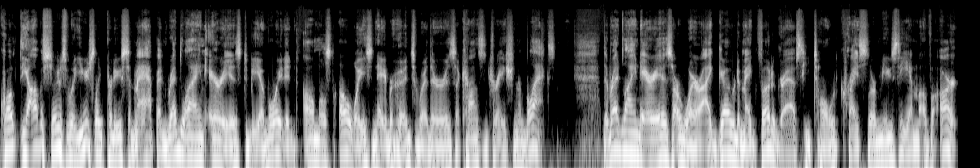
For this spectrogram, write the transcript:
Quote, the officers will usually produce a map and redline areas to be avoided, almost always neighborhoods where there is a concentration of blacks. The redlined areas are where I go to make photographs, he told Chrysler Museum of Art.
